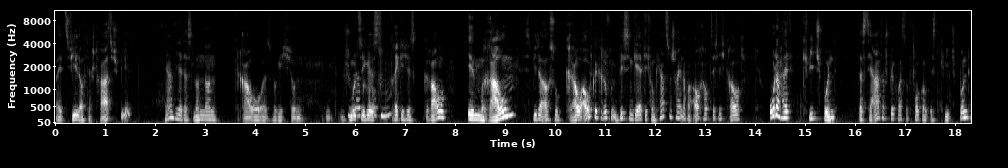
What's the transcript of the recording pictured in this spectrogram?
weil es viel auf der Straße spielt. Ja, wieder das London grau, ist wirklich so ein schmutziges, mhm. dreckiges Grau. Im Raum ist wieder auch so grau aufgegriffen, ein bisschen gelblich vom Kerzenschein, aber auch hauptsächlich grau. Oder halt quietschbunt. Das Theaterstück, was dort vorkommt, ist quietschbunt.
